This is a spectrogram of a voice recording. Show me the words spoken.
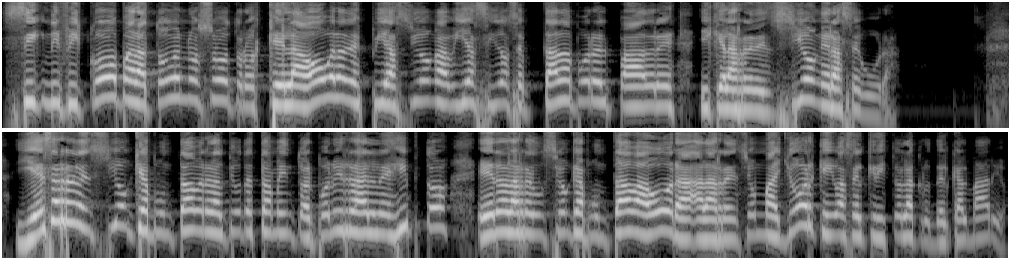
significó para todos nosotros que la obra de expiación había sido aceptada por el Padre y que la redención era segura. Y esa redención que apuntaba en el Antiguo Testamento al pueblo de Israel en Egipto era la redención que apuntaba ahora a la redención mayor que iba a ser Cristo en la cruz del Calvario.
